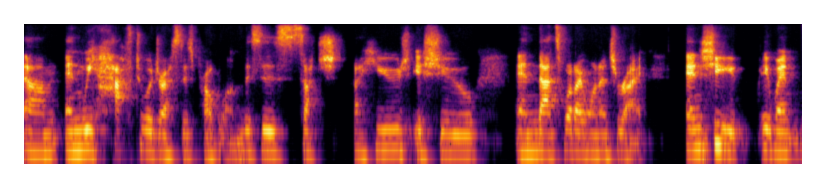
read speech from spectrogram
um, and we have to address this problem. This is such a huge issue. And that's what I wanted to write. And she, it went,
